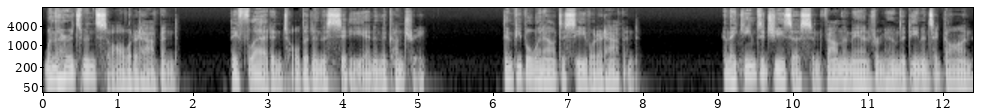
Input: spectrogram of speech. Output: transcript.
When the herdsmen saw what had happened, they fled and told it in the city and in the country. Then people went out to see what had happened. And they came to Jesus and found the man from whom the demons had gone,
